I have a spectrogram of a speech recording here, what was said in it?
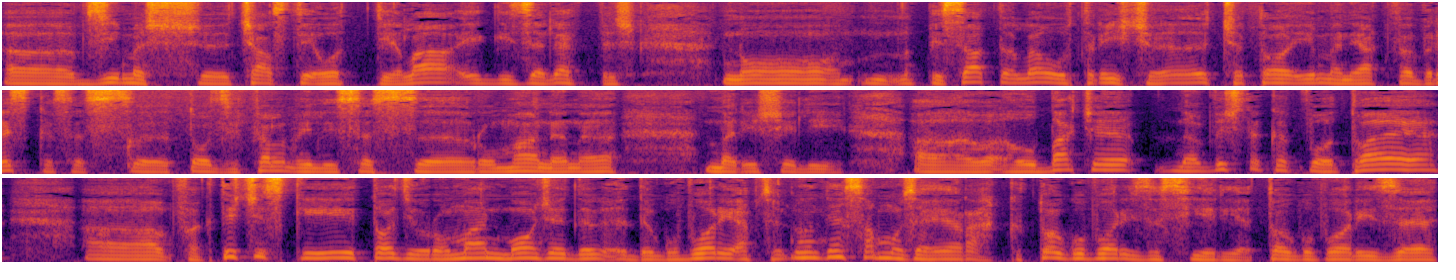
а, взимаш части от тела и ги залепваш. Но писателя отрича, че той има някаква връзка с този филм или с романа на Маришели. А, обаче, вижте какво. Той е а, фактически този роман може да, да говори абсолютно не само за Ирак. Той говори за Сирия. Той говори за...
